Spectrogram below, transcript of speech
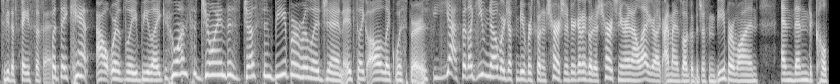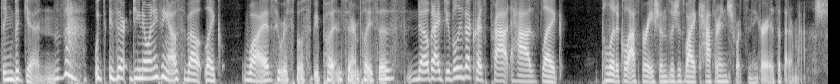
to be the face of it. but they can't outwardly be like, who wants to join this Justin Bieber religion? It's like all like whispers. Yes, but like you know where Justin Bieber's going to church, and if you're going to go to church and you're in LA, you're like, I might as well go to the Justin Bieber one, and then the culting begins. Is there? Do you know anything else about like wives who were supposed to be put in certain places? no, but I do believe that Chris Pratt has like political aspirations, which is why Katherine Schwarzenegger is a better match.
